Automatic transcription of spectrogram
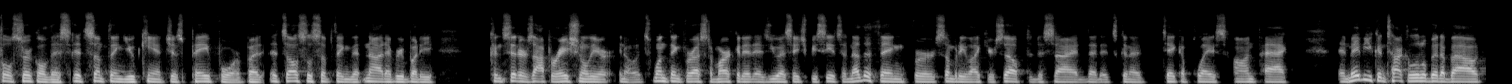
full circle this it's something you can't just pay for but it's also something that not everybody considers operationally or you know it's one thing for us to market it as ushbc it's another thing for somebody like yourself to decide that it's going to take a place on pack and maybe you can talk a little bit about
